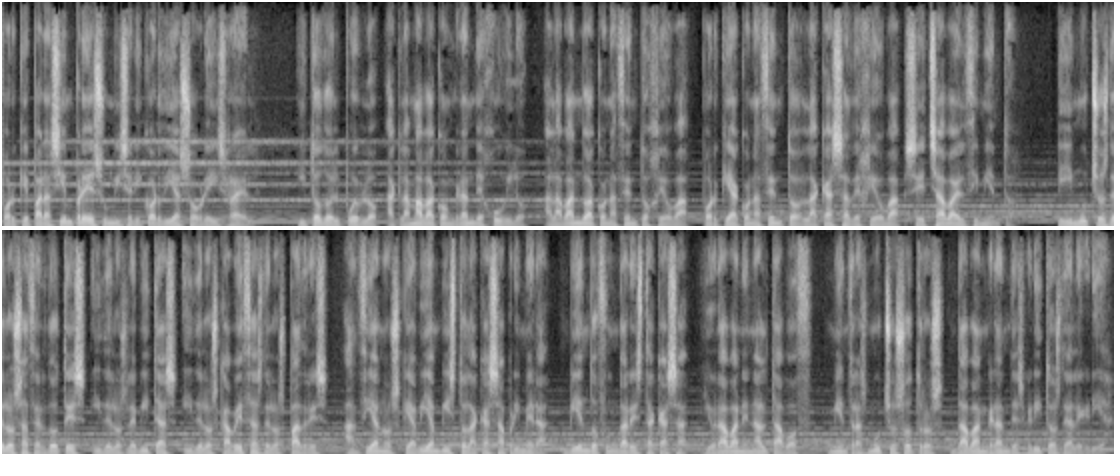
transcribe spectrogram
porque para siempre es su misericordia sobre Israel. Y todo el pueblo aclamaba con grande júbilo, alabando a con acento Jehová, porque a con acento la casa de Jehová se echaba el cimiento. Y muchos de los sacerdotes y de los levitas y de los cabezas de los padres, ancianos que habían visto la casa primera, viendo fundar esta casa, lloraban en alta voz, mientras muchos otros daban grandes gritos de alegría.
